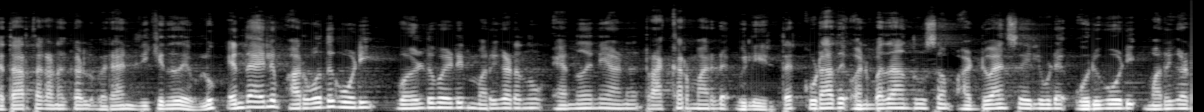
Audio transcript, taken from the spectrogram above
യഥാർത്ഥ കണക്കുകൾ വരാനിരിക്കുന്നതേ ഉള്ളൂ. എന്തായാലും അറുപത് കോടി വേൾഡ് വൈഡിൽ മറികടന്നു എന്ന് തന്നെയാണ് ട്രാക്കർമാരുടെ വിലയിരുത്തൽ. കൂടാതെ ഒൻപതാം ദിവസം അഡ്വാൻസ് സെയിലൂടെ ഒരു കോടി മറികടന്നു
